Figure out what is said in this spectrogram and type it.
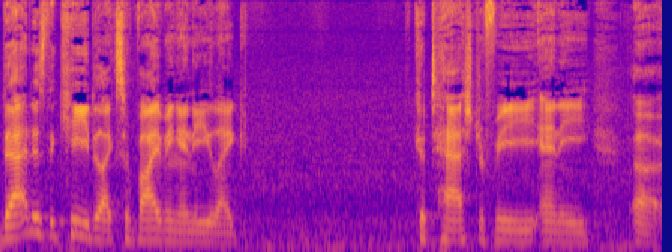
That is the key to like surviving any like catastrophe, any uh,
